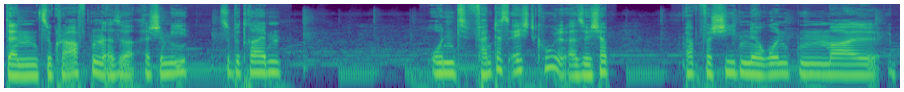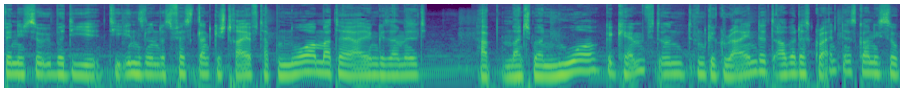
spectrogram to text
dann zu craften, also Alchemie zu betreiben. Und fand das echt cool. Also ich habe hab verschiedene Runden mal bin ich so über die, die Insel und das Festland gestreift, habe nur Materialien gesammelt, habe manchmal nur gekämpft und, und gegrindet, aber das Grinden ist gar nicht so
